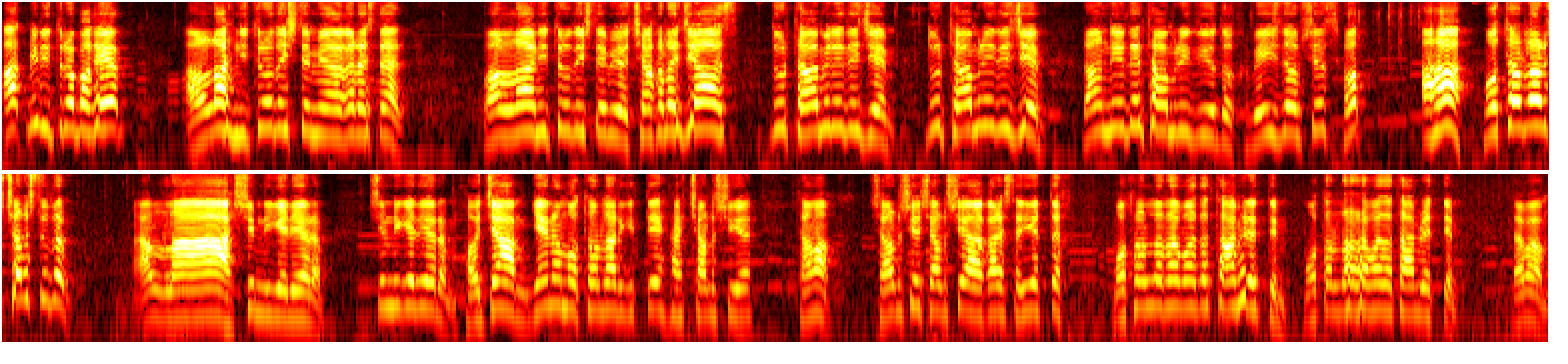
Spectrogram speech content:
At bir nitro bakayım. Allah nitro da işlemiyor arkadaşlar. Vallahi nitro da işlemiyor. Çakılacağız. Dur tamir edeceğim. Dur tamir edeceğim. Lan nereden tamir ediyorduk? Waste options. Hop. Aha motorları çalıştırdım. Allah şimdi geliyorum. Şimdi geliyorum. Hocam gene motorlar gitti. Ha çalışıyor. Tamam. Çalışıyor çalışıyor arkadaşlar yırttık. Motorlar havada tamir ettim. Motorlar havada tamir ettim. Tamam.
